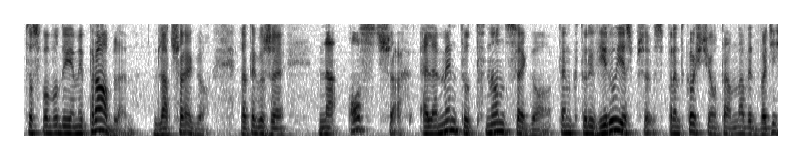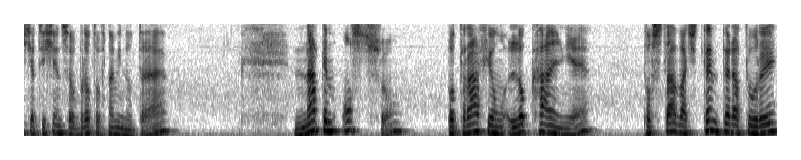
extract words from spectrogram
to spowodujemy problem. Dlaczego? Dlatego, że na ostrzach elementu tnącego, ten, który wiruje z, z prędkością tam nawet 20 tysięcy obrotów na minutę, na tym ostrzu potrafią lokalnie powstawać temperatury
